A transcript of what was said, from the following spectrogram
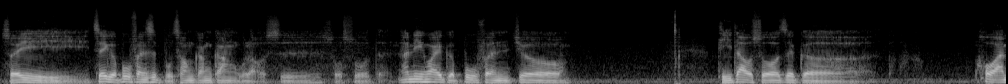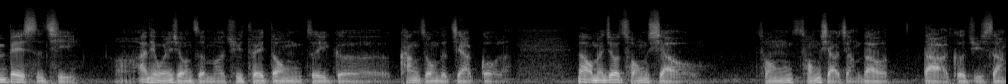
所以这个部分是补充刚刚吴老师所说的。那另外一个部分就提到说这个后安倍时期。啊，岸田文雄怎么去推动这个抗中的架构了？那我们就从小从从小讲到大格局上，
